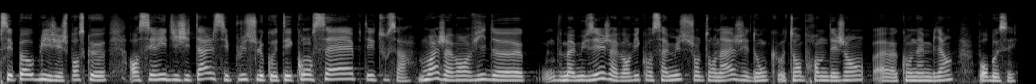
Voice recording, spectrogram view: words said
c'est pas obligé. Je pense que en série digitale, c'est plus le côté concept et tout ça. Moi, j'avais envie de, de m'amuser, j'avais envie qu'on s'amuse sur le tournage et donc autant prendre des gens euh, qu'on aime bien pour bosser.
